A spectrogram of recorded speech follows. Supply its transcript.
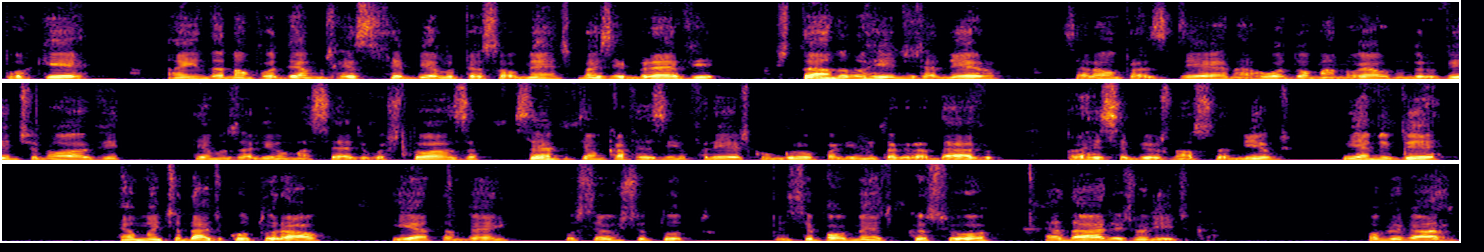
porque ainda não podemos recebê-lo pessoalmente, mas em breve Estando no Rio de Janeiro, será um prazer, na rua Dom Manuel, número 29. Temos ali uma sede gostosa. Sempre tem um cafezinho fresco, um grupo ali muito agradável para receber os nossos amigos. O IMB é uma entidade cultural e é também o seu instituto, principalmente porque o senhor é da área jurídica. Obrigado,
